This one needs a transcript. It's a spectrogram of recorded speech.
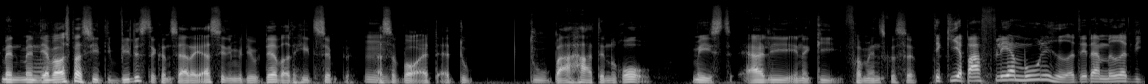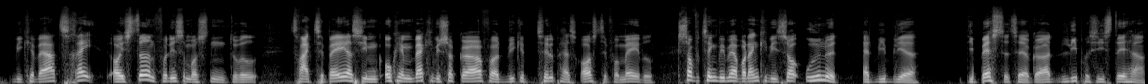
Mm. Men, men Mm. jeg vil også bare sige, at de vildeste koncerter, jeg har set i mit liv, det har været det helt simple. Mm. Mm. Altså, hvor at, at du, du bare har den rå, mest ærlige energi fra mennesker selv. Det giver bare flere muligheder, det der med, at vi, vi kan være tre. Og i stedet for ligesom at sådan, du ved, trække tilbage og sige, okay, men hvad kan vi så gøre, for at vi kan tilpasse os til formatet? Så tænker vi mere, hvordan kan vi så udnytte, at vi bliver de bedste til at gøre lige præcis det her,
